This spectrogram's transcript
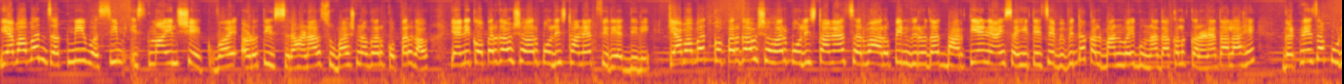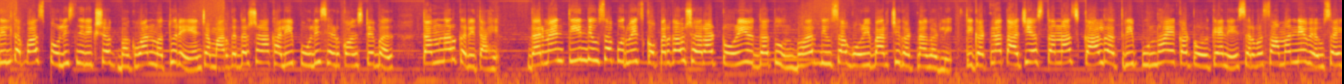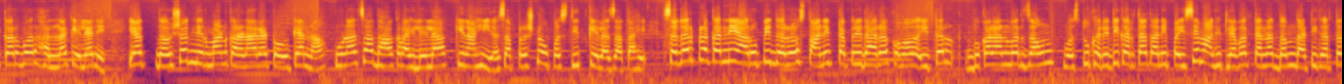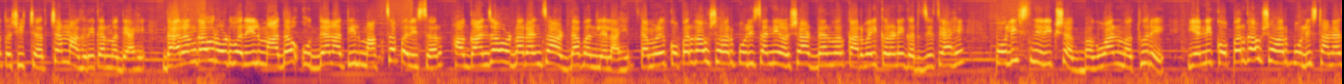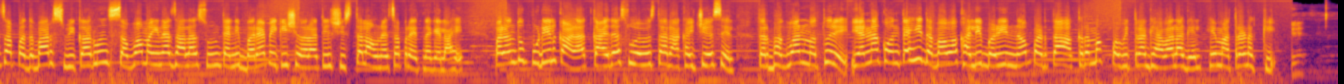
याबाबत जखमी वसीम इस्माईल शेख वय अडोतीस राहणार सुभाषनगर कोपरगाव. यांनी कोपरगाव शहर पोलीस ठाण्यात फिर्याद दिली. याबाबत कोपरगाव शहर पोलीस ठाण्यात सर्व आरोपींविरोधात भारतीय न्याय संहितेचे विविध कलमान्वये गुन्हा दाखल करण्यात आला आहे. घटनेचा पुढील तपास पोलीस निरीक्षक भगवान मथुरे यांच्या मार्गदर्शनाखाली पोलीस हेड कॉन्स्टेबल तमनर करीत आहे. दरम्यान तीन दिवसापूर्वीच कोपरगाव शहरात टोळी युद्धातून भर दिवसा गोळीबारची घटना घडली. ती घटना ताजी असतानाच काल रात्री पुन्हा एका टोळक्याने सर्वसामान्य व्यावसायिकांवर हल्ला केल्याने यात दहशत निर्माण करणाऱ्या टोळक्यांना कुणाचा धाक राहिलेला की नाही असा प्रश्न उपस्थित केला जात आहे. सदर प्रकरणी आरोपी दररोज स्थानिक टपरीधारक व इतर दुकानांवर जाऊन वस्तू खरेदी करतात आणि पैसे मागितल्यावर त्यांना दमदाटी करतात अशी चर्चा नागरिकांमध्ये आहे. धारणगाव रोडवरील माधव उद्यानातील मागचा परिसर हा गांजा ओढणाऱ्यांचा अड्डा बनलेला आहे. त्यामुळे कोपरगाव शहर पोलिसांनी अशा अड्ड्यांवर कारवाई करणे गरजेचे आहे. पोलीस निरीक्षक भगवान मथुरे यांनी कोपरगाव शहर पोलीस ठाण्याचा पदभार स्वीकारून सव्वा महिना झाला असून त्यांनी बऱ्यापैकी शहरातील शिस्त लावण्याचा प्रयत्न केला आहे. परंतु पुढील काळात कायदा सुव्यवस्था राखायची असेल तर भगवान मथुरे यांना कोणत्याही दबावाखाली बळी न पडता आक्रमक पवित्रा घ्यावा लागेल हे मात्र नक्की.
